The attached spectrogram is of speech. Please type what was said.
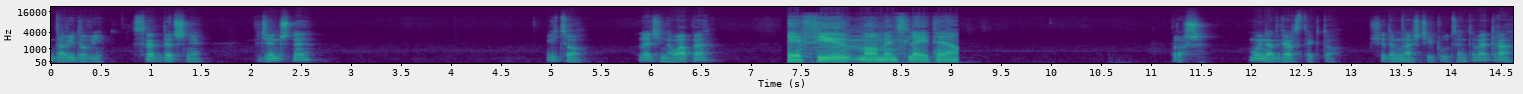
Dawidowi serdecznie wdzięczny. I co? Leci na łapę. A few moments later. Proszę. Mój nadgarstek to 17,5 cm.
